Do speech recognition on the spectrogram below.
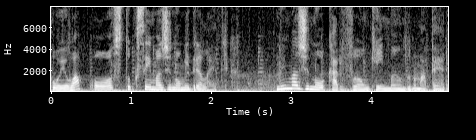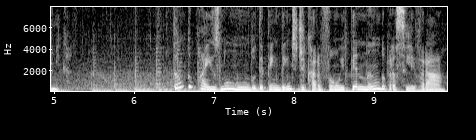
Pô, eu aposto que você imaginou uma hidrelétrica. Não imaginou carvão queimando numa térmica. Tanto país no mundo dependente de carvão e penando para se livrar,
